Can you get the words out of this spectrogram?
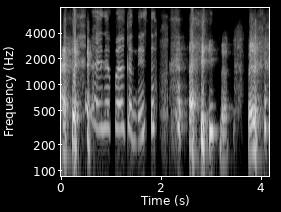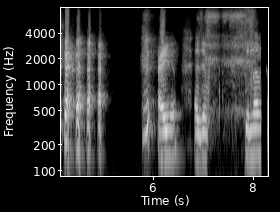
Ay, no puedo con esto. Ay, no. Pero... Ay, no. Así, si no me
